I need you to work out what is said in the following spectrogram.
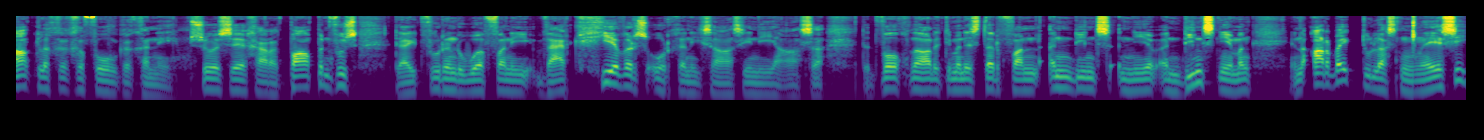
aklige gevolge gaan hê. So sê Gerard Papenfoos, die uitvoerende hoof van die werkgewersorganisasie NIASA. Dit volg nadat die minister van indiens in diensneming en arbeid Tulas Ngesi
